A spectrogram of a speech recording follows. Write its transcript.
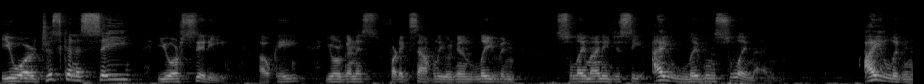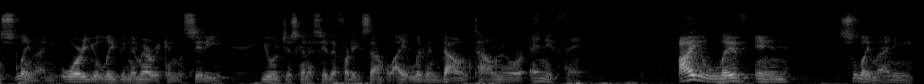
You are just gonna say your city, okay? You're gonna, for example, you're gonna live in Soleimani, just say, I live in Soleimani. I live in Soleimani. Or you live in American city, you're just gonna say that, for example, I live in downtown or anything. I live in Soleimani.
